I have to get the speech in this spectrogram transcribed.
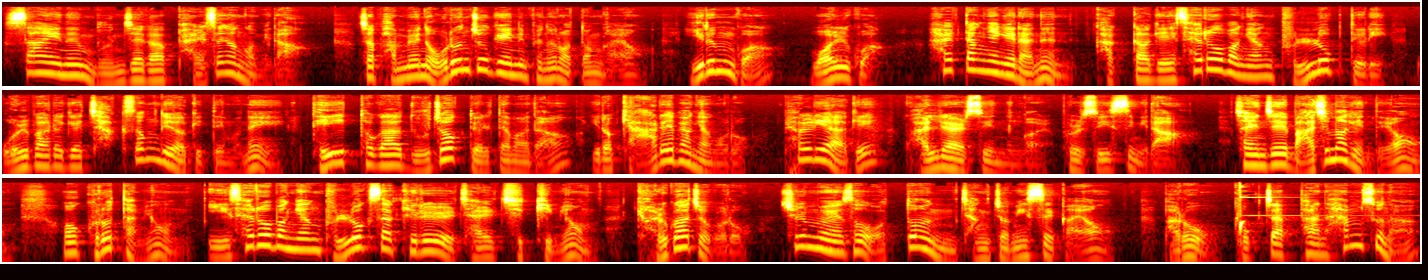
쌓이는 문제가 발생한 겁니다. 자, 반면에 오른쪽에 있는 표는 어떤가요? 이름과 월과 할당량이라는 각각의 세로 방향 블록들이 올바르게 작성되었기 때문에 데이터가 누적될 때마다 이렇게 아래 방향으로 편리하게 관리할 수 있는 걸 볼 수 있습니다. 자, 이제 마지막인데요. 어, 그렇다면 이 세로 방향 블록 쌓기를 잘 지키면 결과적으로 실무에서 어떤 장점이 있을까요? 바로 복잡한 함수나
